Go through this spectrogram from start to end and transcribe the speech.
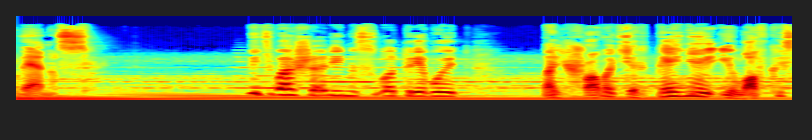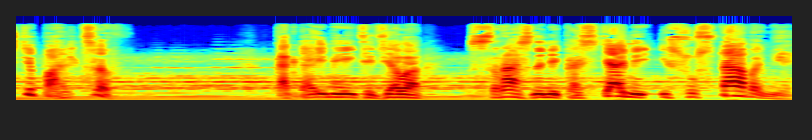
Венус, ведь ваше ремесло требует большого терпения и ловкости пальцев. Когда имеете дело с разными костями и суставами,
